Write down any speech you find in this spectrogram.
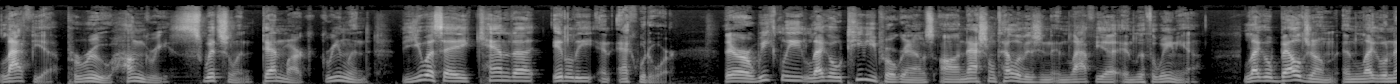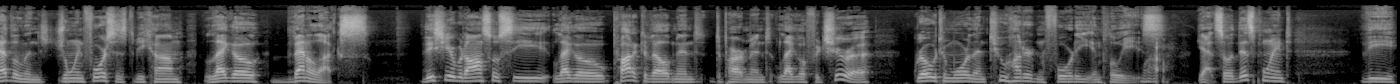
Latvia, Peru, Hungary, Switzerland, Denmark, Greenland, the USA, Canada, Italy, and Ecuador. There are weekly LEGO TV programs on national television in Latvia and Lithuania. LEGO Belgium and LEGO Netherlands join forces to become LEGO Benelux. This year would also see LEGO product development department LEGO Futura grow to more than 240 employees. Wow. Yeah, so at this point, the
